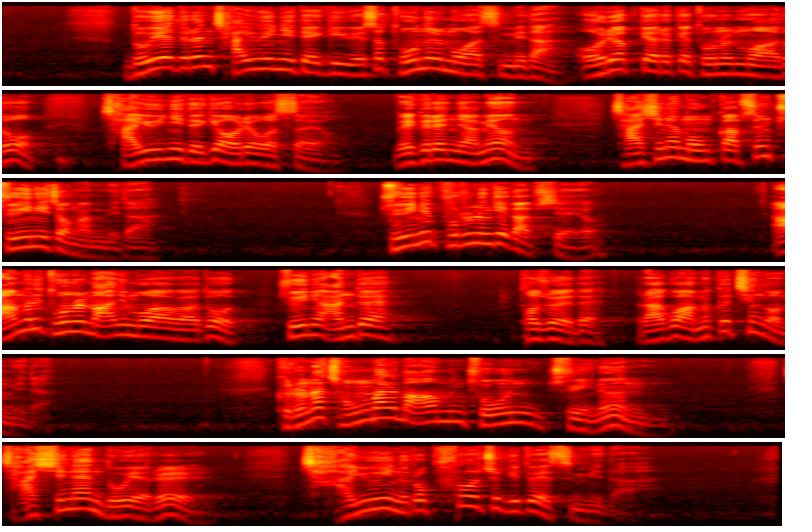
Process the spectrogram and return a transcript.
노예들은 자유인이 되기 위해서 돈을 모았습니다. 어렵게 어렵게 돈을 모아도 자유인이 되기 어려웠어요. 왜 그랬냐면 자신의 몸값은 주인이 정합니다. 주인이 부르는 게 값이에요. 아무리 돈을 많이 모아가도 주인이 안 돼. 더 줘야 돼. 라고 하면 끝인 겁니다. 그러나 정말 마음 좋은 주인은 자신의 노예를 자유인으로 풀어주기도 했습니다.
